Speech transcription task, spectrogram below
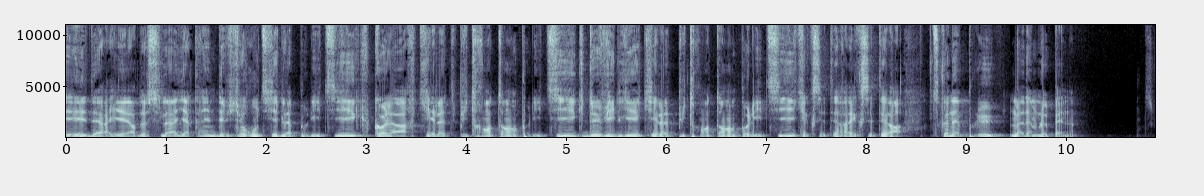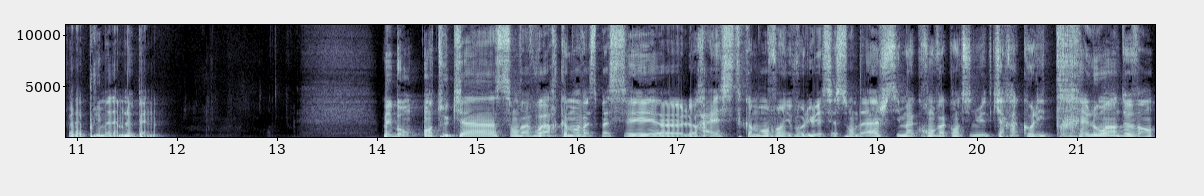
Et derrière de cela, il y a quand même des vieux routiers de la politique, Collard qui est là depuis 30 ans en politique, De Villiers qui est là depuis 30 ans en politique, etc., etc. Ce qu'on n'a plus Madame Le Pen. Ce qu'on n'a plus Madame Le Pen. Mais bon, en tout cas, on va voir comment va se passer euh, le reste, comment vont évoluer ces sondages, si Macron va continuer de caracoler très loin devant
